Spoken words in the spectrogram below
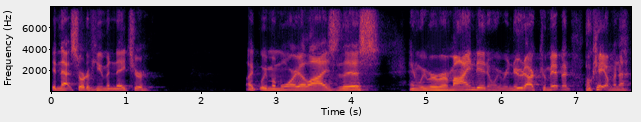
Isn't that sort of human nature? Like we memorialized this and we were reminded and we renewed our commitment. Okay, I'm gonna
